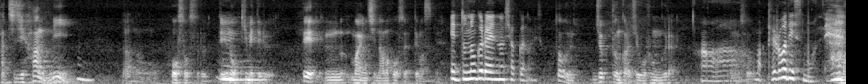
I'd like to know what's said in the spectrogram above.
8時半にうん。あの放送するっていうのを決めてる、でうん。毎日生放送やってますね。えどのぐらいの尺なんですか？多分10分から15分ぐらいあうんそう。あまあプロですもんね。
